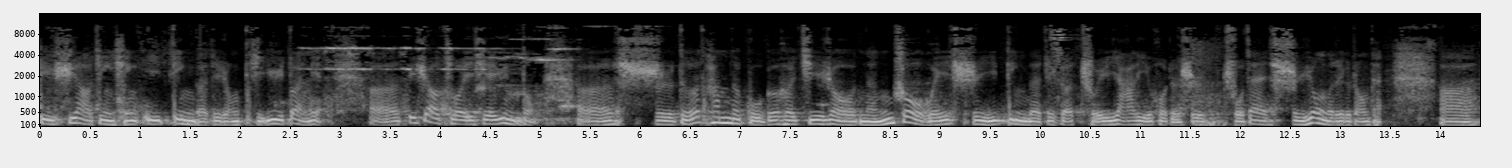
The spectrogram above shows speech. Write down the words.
必须要进行一定的这种体育锻炼，呃，必须要做一些运动，呃，使得他们的骨骼和肌肉能够维持一定的这个处于压力或者是处在使用的这个状态，啊，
